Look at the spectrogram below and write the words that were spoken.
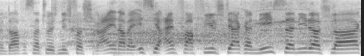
Man darf es natürlich nicht verschreien, aber er ist hier einfach viel stärker. Nächster Niederschlag.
